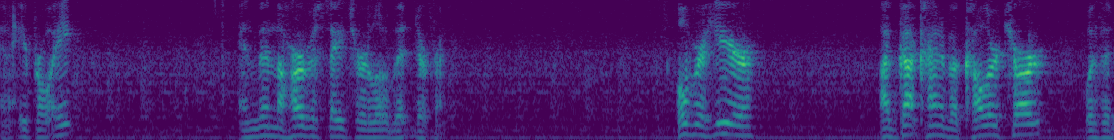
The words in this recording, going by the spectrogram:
and April 8th. And then the harvest dates are a little bit different. Over here, I've got kind of a color chart with a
